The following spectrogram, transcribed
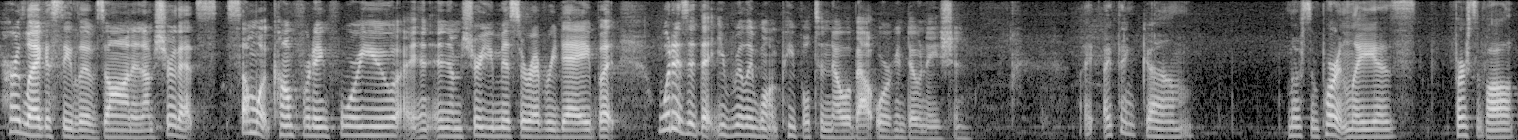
her legacy lives on, and I'm sure that's somewhat comforting for you, and, and I'm sure you miss her every day. But what is it that you really want people to know about organ donation? I, I think um, most importantly is, first of all,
